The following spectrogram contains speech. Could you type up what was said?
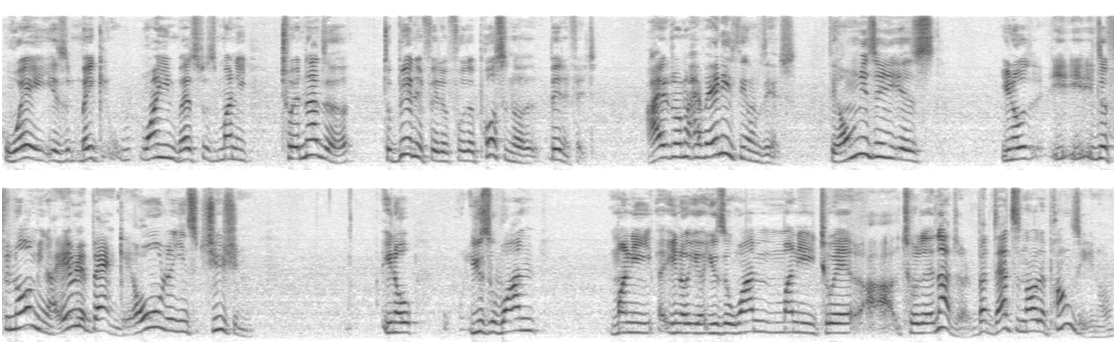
way is make one investor's money to another to benefit for the personal benefit. I don't have anything of this. The only thing is, you know, the phenomena. Every bank, all the institution, you know, use one money, you know, you use one money to a, uh, to another. But that's not a Ponzi, you know.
